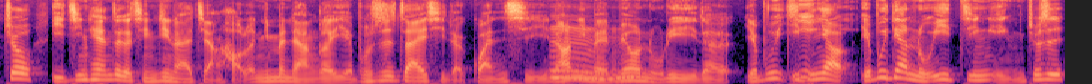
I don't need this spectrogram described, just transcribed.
就以今天这个情境来讲好了，你们两个也不是在一起的关系，然后你们也没有努力的，也不一定要，也不一定要努力经营，就是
